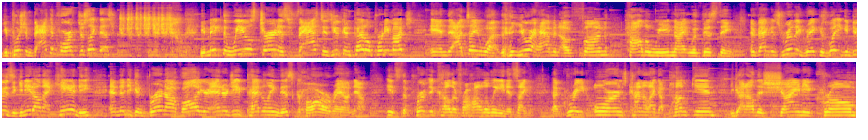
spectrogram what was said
You push them back and forth just like this. You make the wheels turn as fast as you can pedal pretty much, and I'll tell you what, you are having a fun Halloween night with this thing. In fact, it's really great because what you can do is you can eat all that candy and then you can burn off all your energy pedaling this car around. Now, it's the perfect color for Halloween. It's like a great orange, kind of like a pumpkin. You got all this shiny chrome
